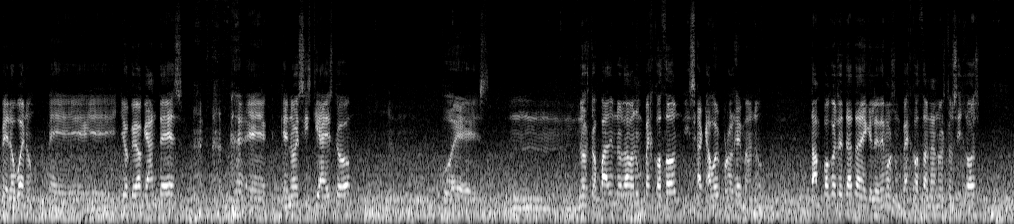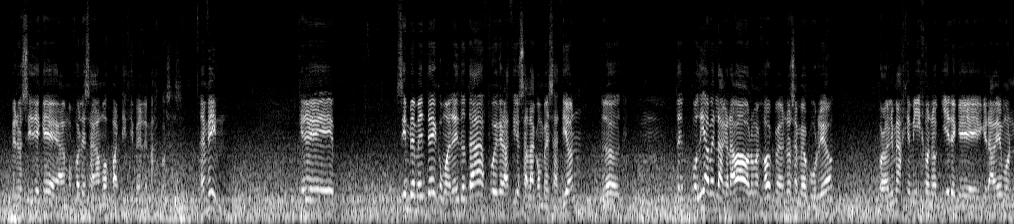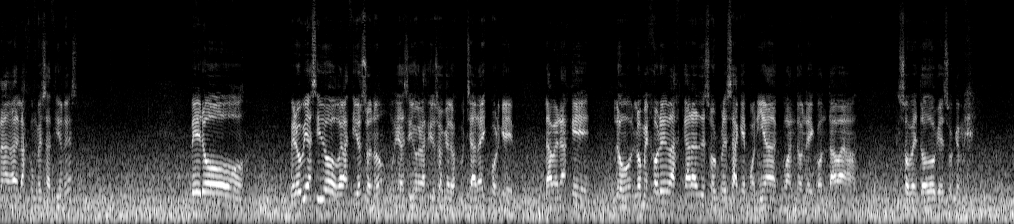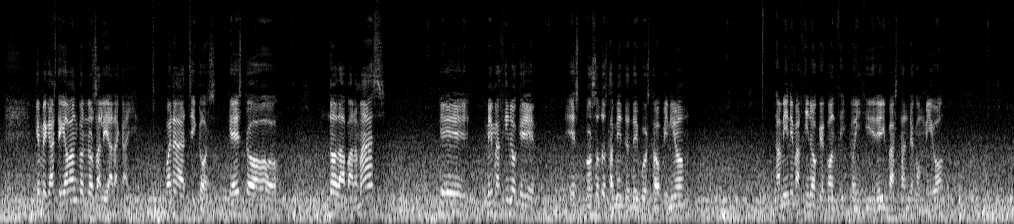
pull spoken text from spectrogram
Pero bueno, eh, yo creo que antes eh, que no existía esto, pues mmm, nuestros padres nos daban un pescozón y se acabó el problema, ¿no? Tampoco se trata de que le demos un pescozón a nuestros hijos, pero sí de que a lo mejor les hagamos participar de más cosas. En fin, que simplemente como anécdota fue graciosa la conversación. Te, podía haberla grabado a lo mejor, pero no se me ocurrió. El problema es que mi hijo no quiere que grabemos nada de las conversaciones. Pero, pero hubiera sido gracioso, ¿no? Hubiera sido gracioso que lo escucharais porque la verdad es que lo, mejor eran las caras de sorpresa que ponía cuando le contaba, sobre todo que eso que me, que me castigaban con no salir a la calle. Bueno, chicos, que esto no da para más, que me imagino que vosotros también tendréis vuestra opinión, también imagino que coincidiréis bastante conmigo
